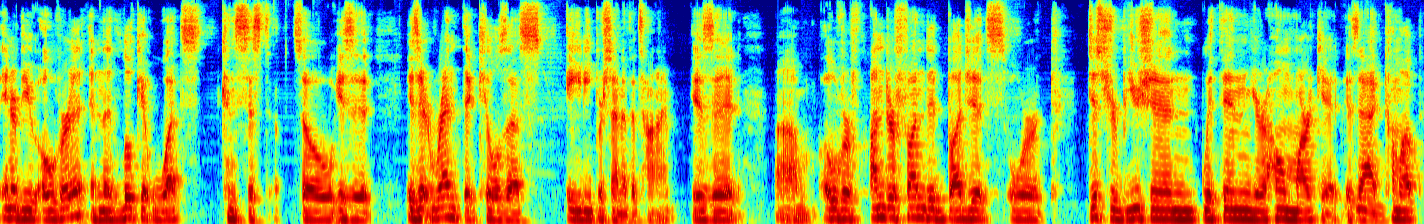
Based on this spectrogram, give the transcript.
interview over it and then look at what's consistent. So is it is it rent that kills us 80% of the time? Is it um, over underfunded budgets or distribution within your home market? Is that mm. come up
